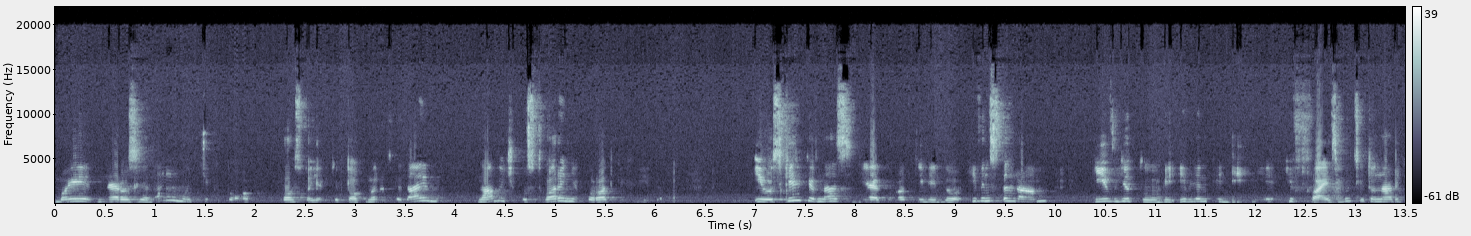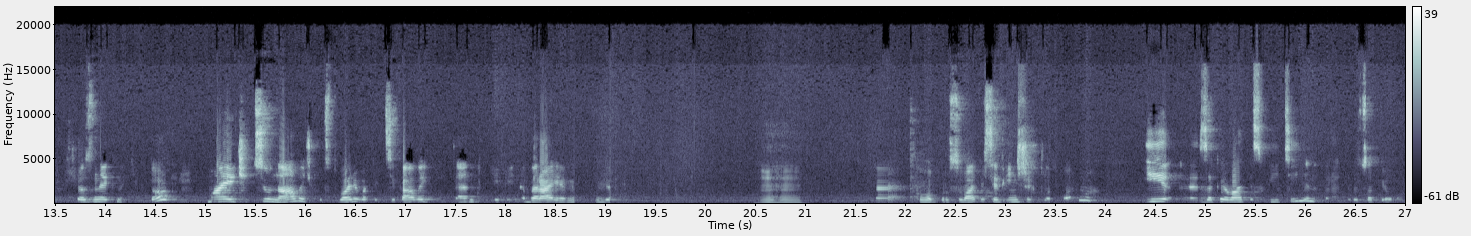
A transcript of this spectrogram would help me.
ми не розглядаємо TikTok просто як TikTok, ми розглядаємо навичку створення коротких відео. І оскільки в нас є короткі відео і в Інстаграм, і в Ютубі, і в LinkedIn, і в Фейсбуці, то навіть якщо зникне TikTok, маючи цю навичку створювати цікавий контент, який набирає Угу. просуватися в інших платформах і е, закривати свої цілі, набирати високі уваги.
